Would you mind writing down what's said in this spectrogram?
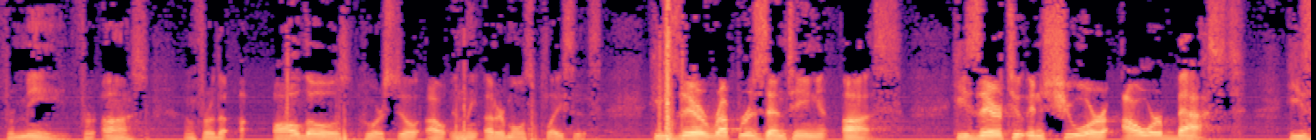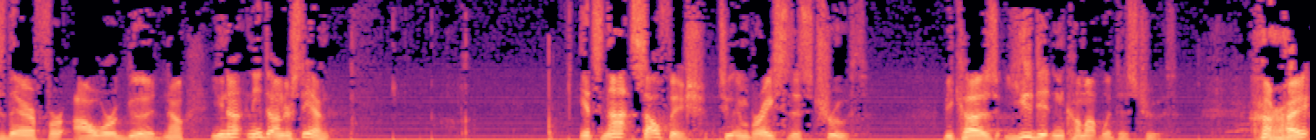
for me, for us, and for the, all those who are still out in the uttermost places. He's there representing us. He's there to ensure our best. He's there for our good. Now, you need to understand, it's not selfish to embrace this truth because you didn't come up with this truth. All right?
